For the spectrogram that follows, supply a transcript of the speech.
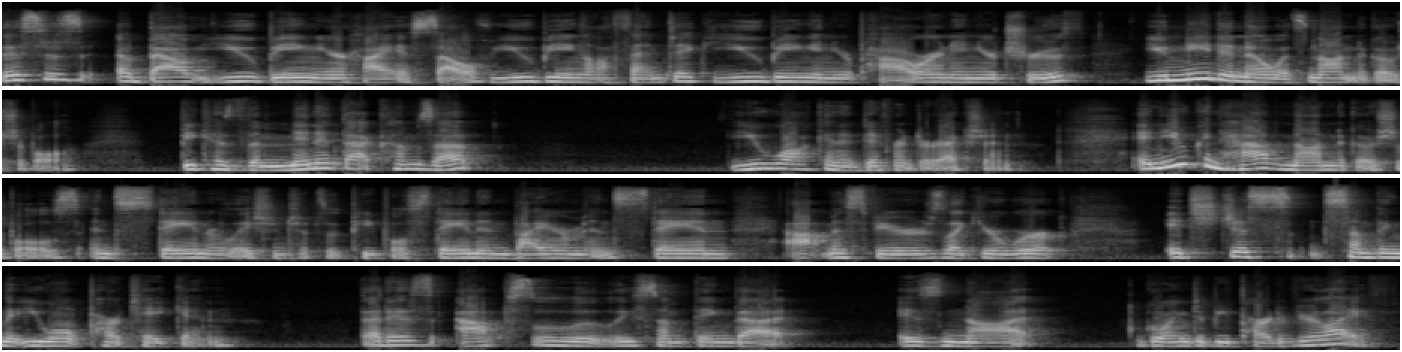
This is about you being your highest self, you being authentic, you being in your power and in your truth. You need to know what's non-negotiable because the minute that comes up, you walk in a different direction. And you can have non negotiables and stay in relationships with people, stay in environments, stay in atmospheres like your work it's just something that you won't partake in. That is absolutely something that is not going to be part of your life.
